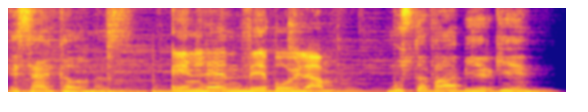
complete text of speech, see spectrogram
Esen kalınız. Enlem ve boylam. Mustafa Birgin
